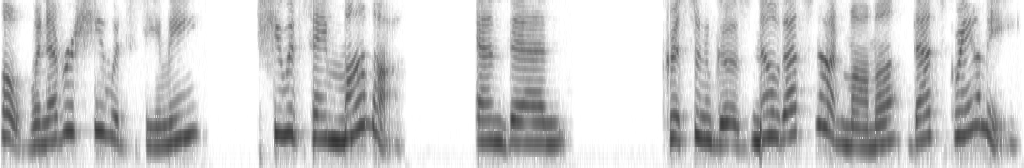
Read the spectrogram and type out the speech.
Oh, whenever she would see me, she would say "Mama," and then Kristen goes, "No, that's not Mama. That's Grammy."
